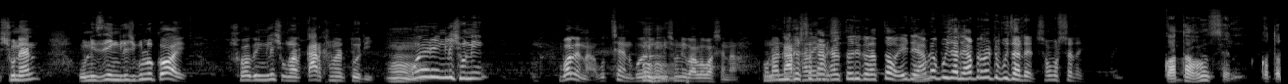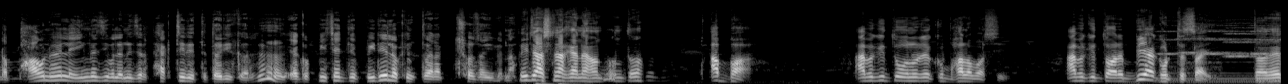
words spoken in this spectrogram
শুনেন উনি যে ইংলিশগুলো কয় সব ইংলিশ ওনার কারখানার তৈরি। হুম। ইংলিশ উনি বলে না বুঝছেন? ইংলিশ উনি ভালোবাসে না। ওনার নিজস্ব কারখানা তৈরি করার তো এইটাই আপনি বুঝালেন আপনারা একটু বুঝালেন সমস্যা নেই। কথা শুনছেন? কতটা ফাউল হইলে ইংরেজি বলে নিজের ফ্যাক্টরিতে তৈরি করে হ্যাঁ এক পিছাইতে পিড়েলো কিন্তু আর সোজা হইবে না। পিটাস না কেন এখন পর্যন্ত? আব্বা আমি কিন্তু অনুরে খুব ভালোবাসি। আমি কিন্তু আর বিয়ে করতে চাই। তোরে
